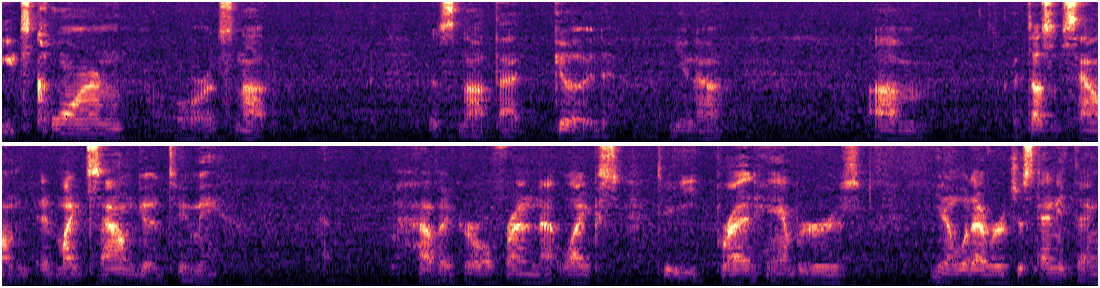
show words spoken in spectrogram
eats corn or it's not it's not that good, you know. Um, it doesn't sound, it might sound good to me. Have a girlfriend that likes to eat bread, hamburgers, you know, whatever, just anything.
